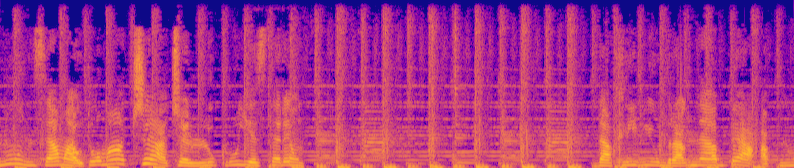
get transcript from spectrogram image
nu înseamnă automat ce acel lucru este rău. Dacă Liviu Dragnea bea ap nu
